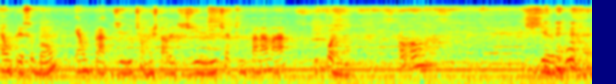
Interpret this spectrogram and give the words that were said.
é um preço bom, é um prato de elite, é um restaurante de elite aqui em Panamá. E, pô, irmão, ó, ó, cheiro, porra.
